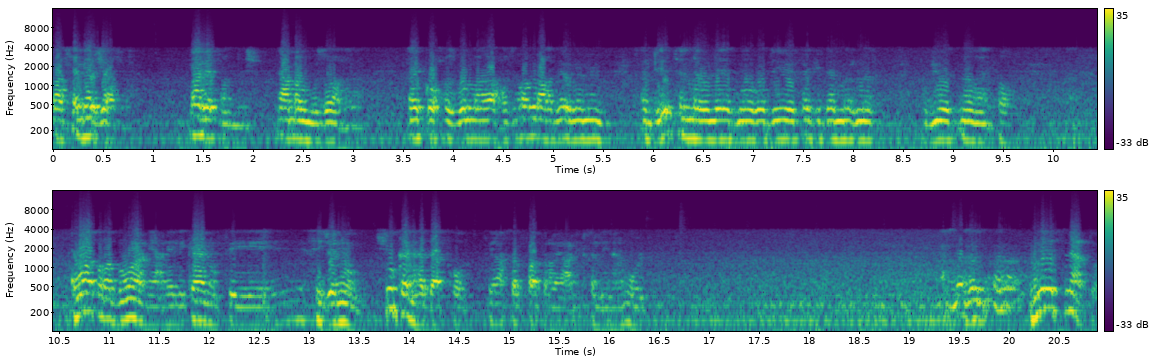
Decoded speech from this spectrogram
مع سمير جعفر ما بيطنش. نعمل مظاهرة. هيك حزب الله حزب الله بيرمي بده يقتلنا أولادنا وبده يدمرنا وهيك قوات رضوان يعني اللي كانوا في في جنوب. شو كان هدفهم في آخر فترة يعني خلينا نقول؟ من اللي سمعته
